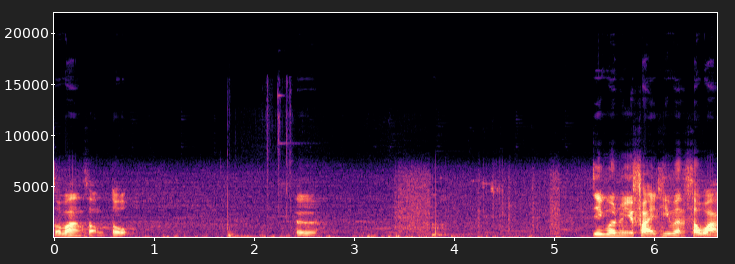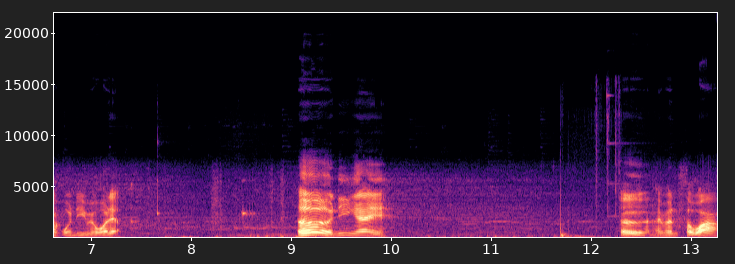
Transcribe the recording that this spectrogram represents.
สว่างสองโต๊ะ เออ จริงมันมีไฟที่มันสว่างกว่านี้ไหมวะเนี่ย เออ นี่ไง เออ ให้มันสว่าง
